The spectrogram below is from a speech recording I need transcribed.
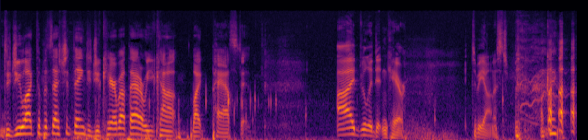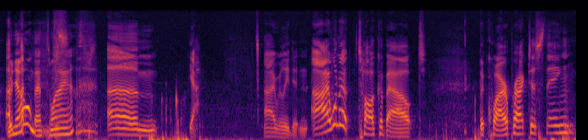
Did you like the possession thing? Did you care about that, or were you kind of like past it? I really didn't care, to be honest. Okay. well, no, that's why I asked. um, yeah. I really didn't. I want to talk about the choir practice thing,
